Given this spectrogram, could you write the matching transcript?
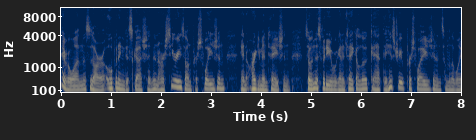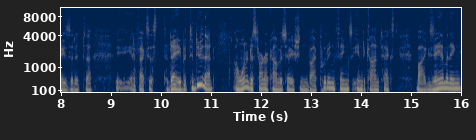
Hey everyone, this is our opening discussion in our series on persuasion and argumentation. So in this video, we're going to take a look at the history of persuasion and some of the ways that it uh, it affects us today. But to do that, I wanted to start our conversation by putting things into context, by examining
